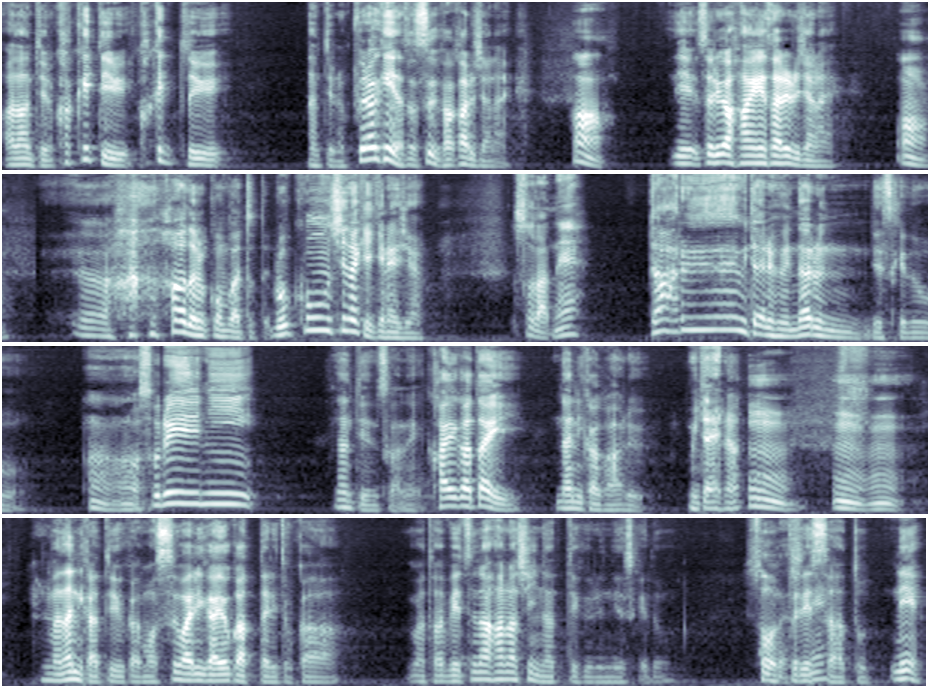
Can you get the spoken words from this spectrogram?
あなんていうのかけてるかけてるなんていうのプラグインだとすぐかかるじゃない。うん。でそれが反映されるじゃない。うんうん、ハードのコンバートって録音しなきゃいけないじゃん。そうだね。だるーみたいな風になるんですけど、うんうん。まあ、それになんていうんですかね変え難い何かがあるみたいな、うんうんうん。まあ、何かというか、まあ、座りが良かったりとかまた別な話になってくるんですけどそうですね。プレッサーとね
